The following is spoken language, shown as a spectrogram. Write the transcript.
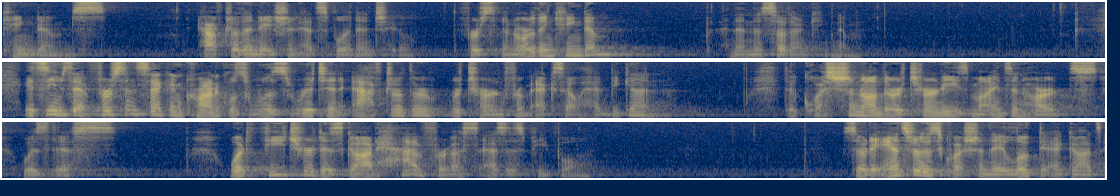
kingdoms after the nation had split into first the northern kingdom and then the southern kingdom. It seems that 1st and 2nd Chronicles was written after the return from exile had begun. The question on the returnees' minds and hearts was this what future does God have for us as his people? So, to answer this question, they looked at God's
